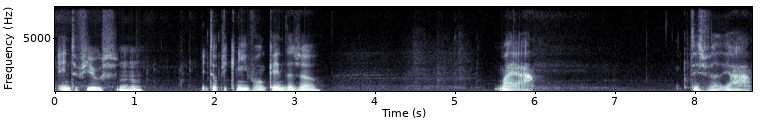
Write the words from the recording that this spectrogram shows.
interviews. Mhm. Niet op je knie voor een kind en zo. Maar ja. Het is wel, ja.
